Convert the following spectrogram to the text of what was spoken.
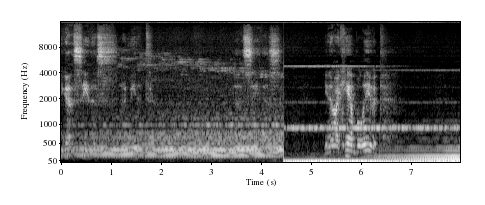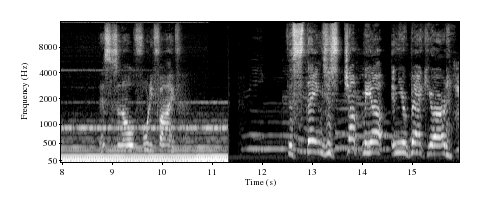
You gotta see this. I mean it. You gotta see this. You know, I can't believe it. This is an old 45. This thing just jumped me up in your backyard.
